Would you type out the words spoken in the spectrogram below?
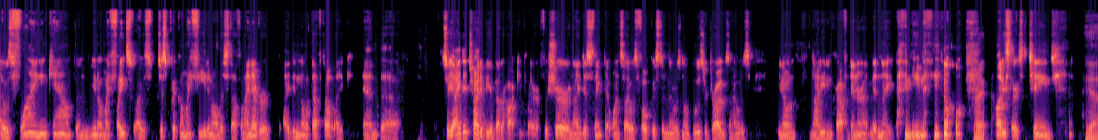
I was flying in camp, and you know my fights. I was just quick on my feet and all this stuff, and I never I didn't know what that felt like, and. Uh, so yeah, I did try to be a better hockey player for sure. And I just think that once I was focused and there was no booze or drugs and I was, you know, not eating Kraft dinner at midnight, I mean, you know, right. body starts to change. Yeah.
